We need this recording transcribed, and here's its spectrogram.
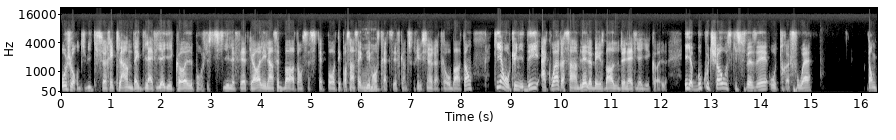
aujourd'hui qui se réclament d'être de la vieille école pour justifier le fait que ah, les lancers de bâton, ça se fait pas. Tu n'es pas censé être mhm. démonstratif quand tu réussis un retrait au bâton, qui n'ont aucune idée à quoi ressemblait le baseball de la vieille école. Et il y a beaucoup de choses qui se faisaient autrefois donc,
